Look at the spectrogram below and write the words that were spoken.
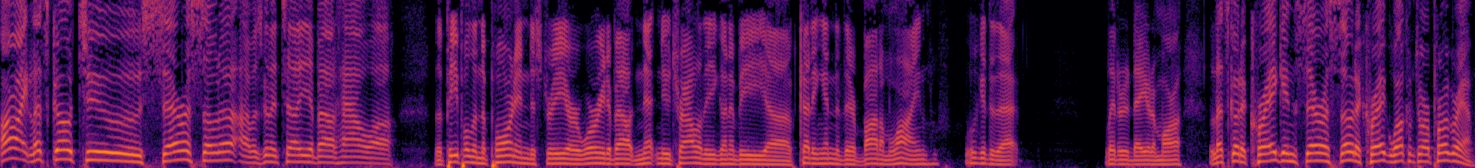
All right, let's go to Sarasota. I was going to tell you about how uh, the people in the porn industry are worried about net neutrality going to be uh, cutting into their bottom line. We'll get to that later today or tomorrow. Let's go to Craig in Sarasota. Craig, welcome to our program.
